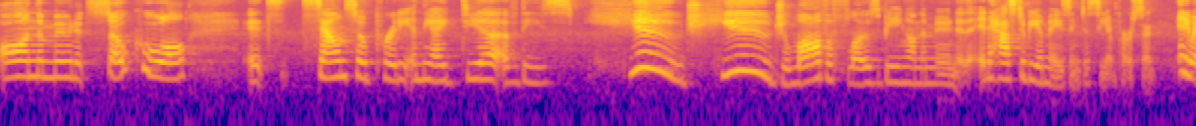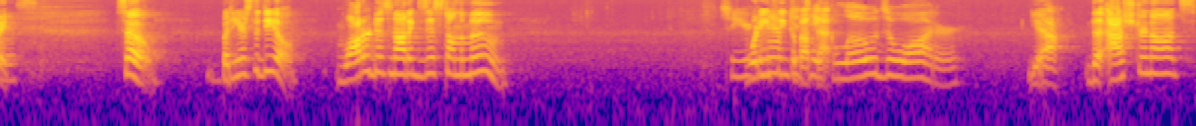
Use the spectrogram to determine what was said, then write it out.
on the moon. It's so cool. It sounds so pretty, and the idea of these huge, huge lava flows being on the moon, it has to be amazing to see in person. Anyway, Yes. so, but here's the deal water does not exist on the moon. So you're What do you think to about take that? loads of water. Yeah, the astronauts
